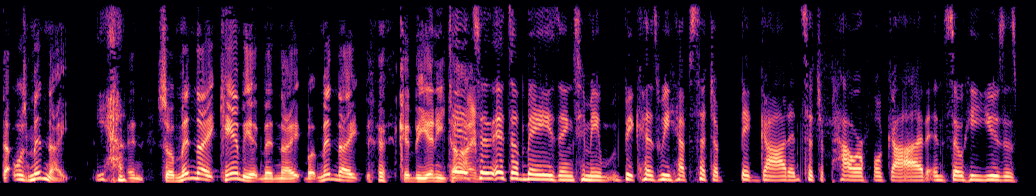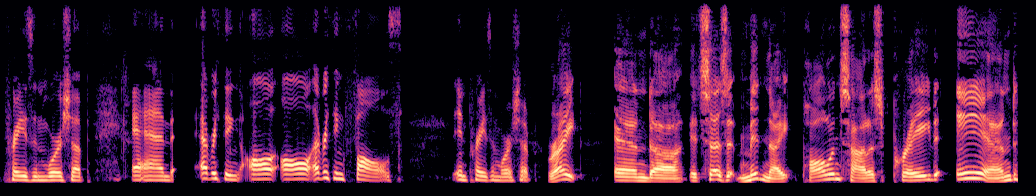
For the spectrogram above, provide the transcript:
that was midnight. Yeah. And so midnight can be at midnight, but midnight could be any time. It's it's amazing to me because we have such a big God and such a powerful God, and so He uses praise and worship, and everything all all everything falls in praise and worship. Right. And uh, it says at midnight, Paul and Silas prayed and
